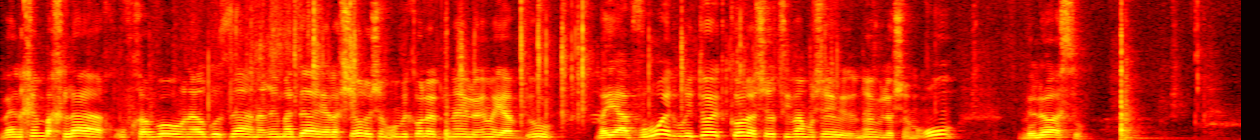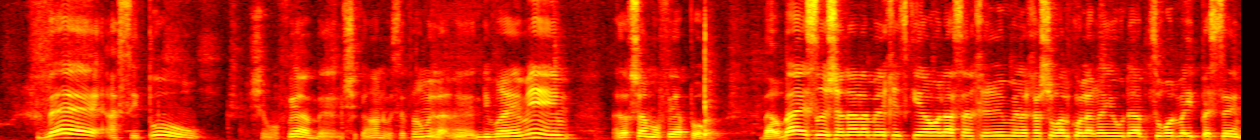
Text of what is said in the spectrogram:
וינחם בחלך, ובחבון, הר גוזן, הרי מדי, על אשר לא שמעו בכל אדוני אלוהים ויעבדו, ויעברו את בריתו את כל אשר ציווה משה ואדוני ולא שמעו, ולא עשו. והסיפור שמופיע, שקראנו בספר מל- דברי הימים, אז עכשיו מופיע פה. ב-14 שנה למלך חזקיהו עלה סנחריב מלך אשור על כל ערי יהודה הבצורות ויתפסם.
